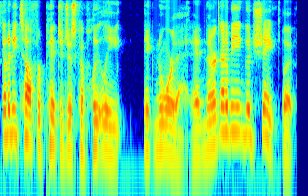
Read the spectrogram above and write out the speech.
going to be tough for Pitt to just completely ignore that, and they're going to be in good shape, but.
